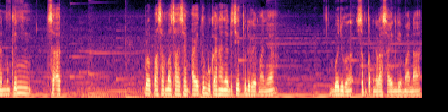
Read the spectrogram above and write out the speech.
dan mungkin saat sama masa SMA itu bukan hanya di situ dilemanya. Gue juga sempat ngerasain gimana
